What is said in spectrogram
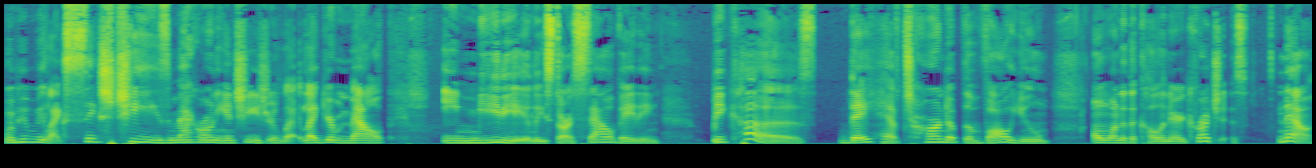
When people be like six cheese, macaroni and cheese, you're like, like your mouth immediately starts salivating because they have turned up the volume on one of the culinary crutches. Now,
